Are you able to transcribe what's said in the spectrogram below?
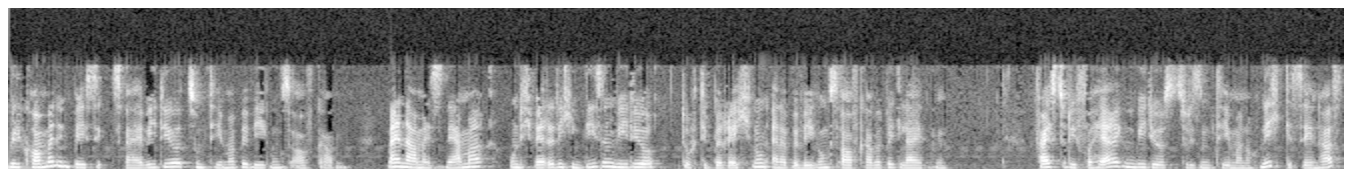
Willkommen im Basic 2 Video zum Thema Bewegungsaufgaben. Mein Name ist Nerma und ich werde dich in diesem Video durch die Berechnung einer Bewegungsaufgabe begleiten. Falls du die vorherigen Videos zu diesem Thema noch nicht gesehen hast,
